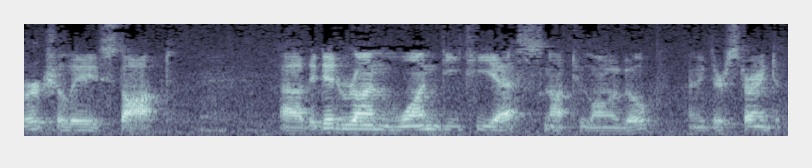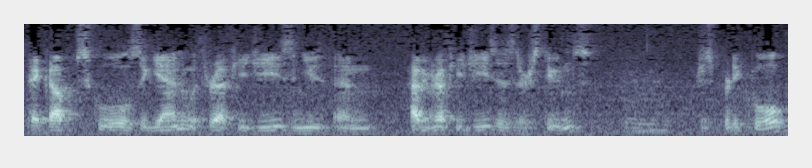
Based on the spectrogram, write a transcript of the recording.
virtually stopped. Uh, they did run one DTS not too long ago. I think they're starting to pick up schools again with refugees and, use, and having refugees as their students, which is pretty cool.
